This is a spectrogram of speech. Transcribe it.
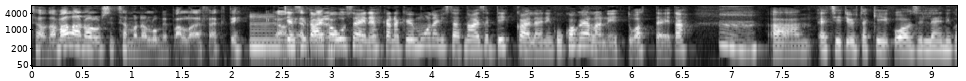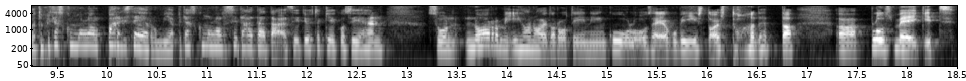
se on tavallaan ollut sitten semmoinen lumipalloefekti, mm, mikä on Ja sitten aika usein ehkä näkyy muutenkin sitä, että naiset dikkailee niinku kokeilla niitä tuotteita. Mm. Ähm, että sitten yhtäkkiä kun on silleen, niinku, että pitäisikö mulla olla pari seerumia, pitäisikö mulla olla sitä ja tätä. Ja sitten yhtäkkiä kun siihen sun normi ihonhoitorutiiniin kuuluu se joku 15 tuotetta uh, plus make it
